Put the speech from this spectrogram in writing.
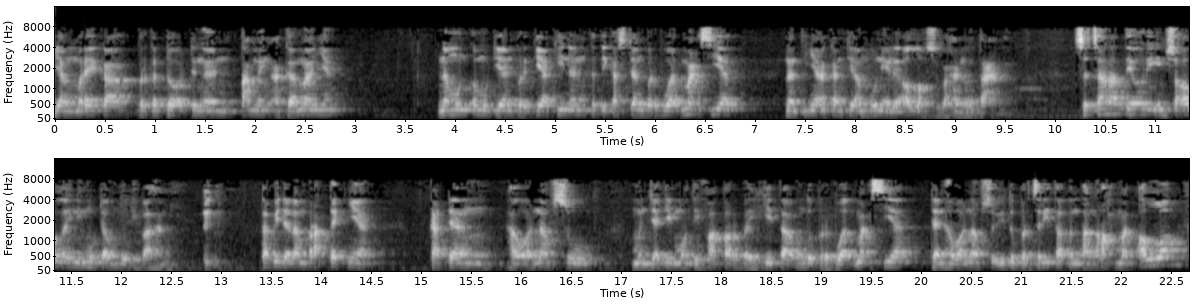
yang mereka berkedok dengan tameng agamanya namun kemudian berkeyakinan ketika sedang berbuat maksiat nantinya akan diampuni oleh Allah Subhanahu wa taala. Secara teori insya Allah ini mudah untuk dipahami. Tapi dalam prakteknya kadang hawa nafsu menjadi motivator bagi kita untuk berbuat maksiat dan hawa nafsu itu bercerita tentang rahmat Allah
